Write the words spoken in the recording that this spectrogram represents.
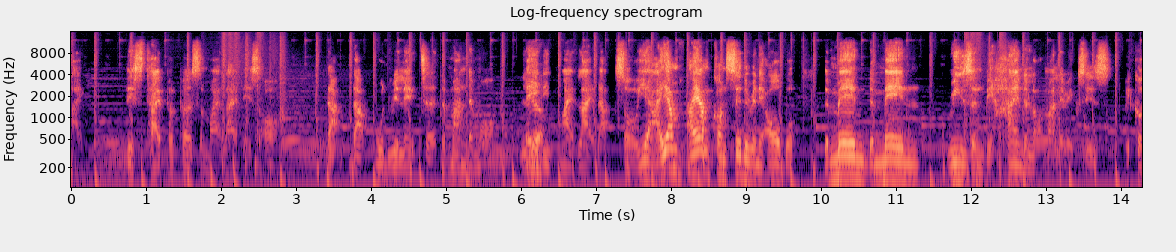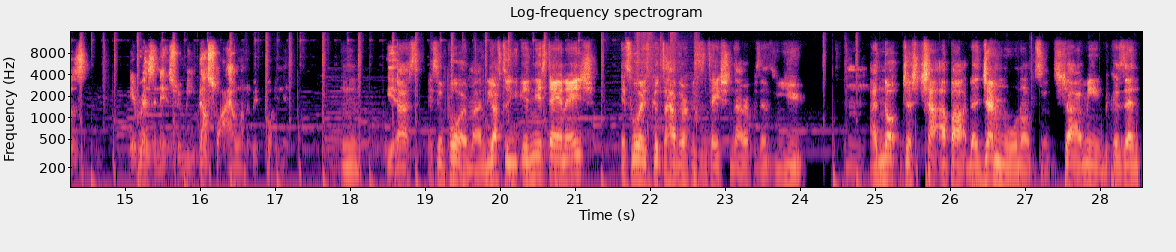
Like this type of person might like this, or that that would relate to the mandem, or ladies might like that. So yeah, I am I am considering it all, but the main the main reason behind a lot of my lyrics is because it resonates with me. That's what I want to be putting in. Mm. Yeah. That's it's important, man. You have to in this day and age. It's always good to have a representation that represents you, Mm. and not just chat about the general nonsense. You know what I mean? Because then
